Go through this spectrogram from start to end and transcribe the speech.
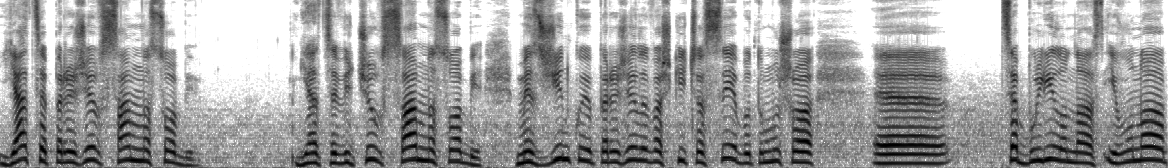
Я це пережив сам на собі. Я це відчув сам на собі. Ми з жінкою пережили важкі часи, бо тому що е, це боліло нас, і воно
